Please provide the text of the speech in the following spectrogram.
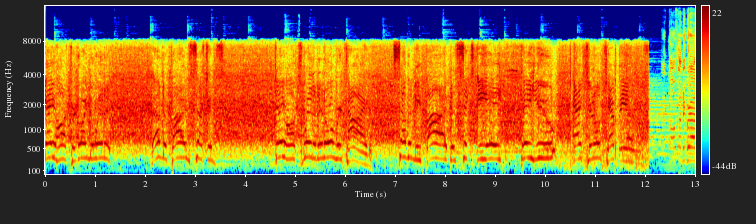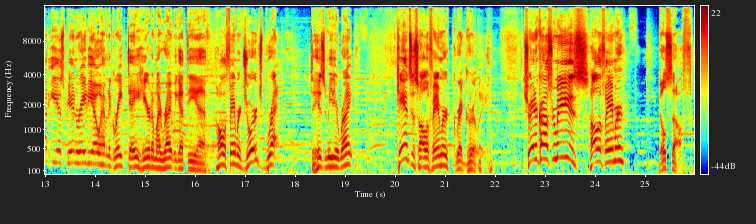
Jayhawks are going to win it. Down to five seconds. Jayhawks win it in overtime. 75 to 68. Champions. Golf Underground, ESPN Radio, having a great day here. To my right, we got the uh, Hall of Famer George Brett. To his immediate right, Kansas Hall of Famer Greg Gurley. Straight across from me is Hall of Famer Bill Self.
